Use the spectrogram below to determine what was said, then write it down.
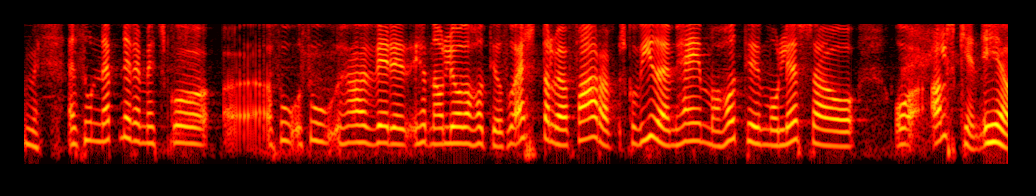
já. En þú nefnir einmitt sko að þú, þú hafi verið hérna á ljóðaháttíð og þú ert alveg að fara sko víða um heim á háttíðum og lesa og, og allskins. Já.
